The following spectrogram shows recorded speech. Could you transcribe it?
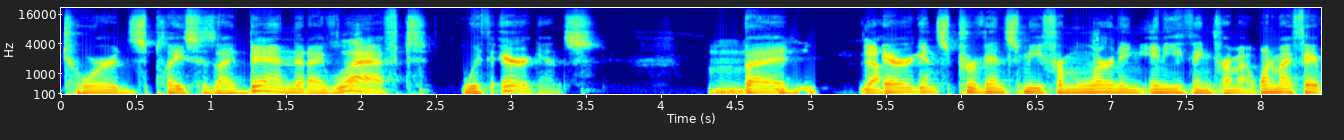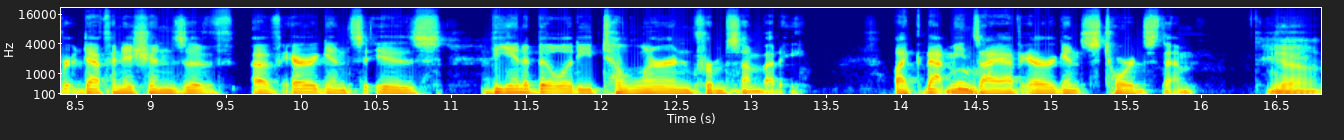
towards places I've been that I've left with arrogance. Mm. But mm-hmm. Yeah. Arrogance prevents me from learning anything from it. One of my favorite definitions of of arrogance is the inability to learn from somebody. Like that means Ooh. I have arrogance towards them. Yeah.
